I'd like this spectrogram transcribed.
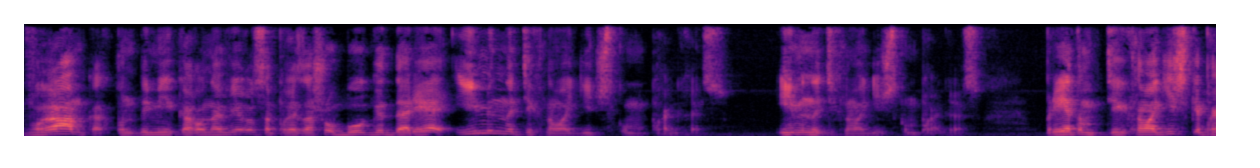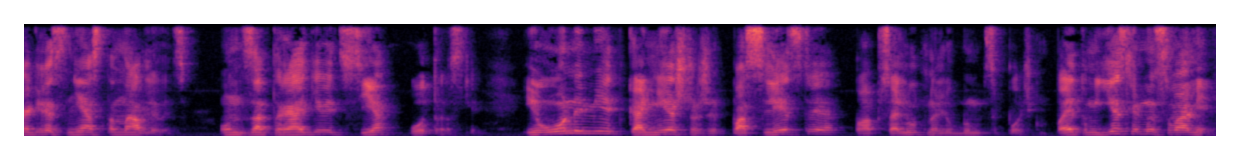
в рамках пандемии коронавируса произошло благодаря именно технологическому прогрессу. Именно технологическому прогрессу. При этом технологический прогресс не останавливается. Он затрагивает все отрасли. И он имеет, конечно же, последствия по абсолютно любым цепочкам. Поэтому, если мы с вами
